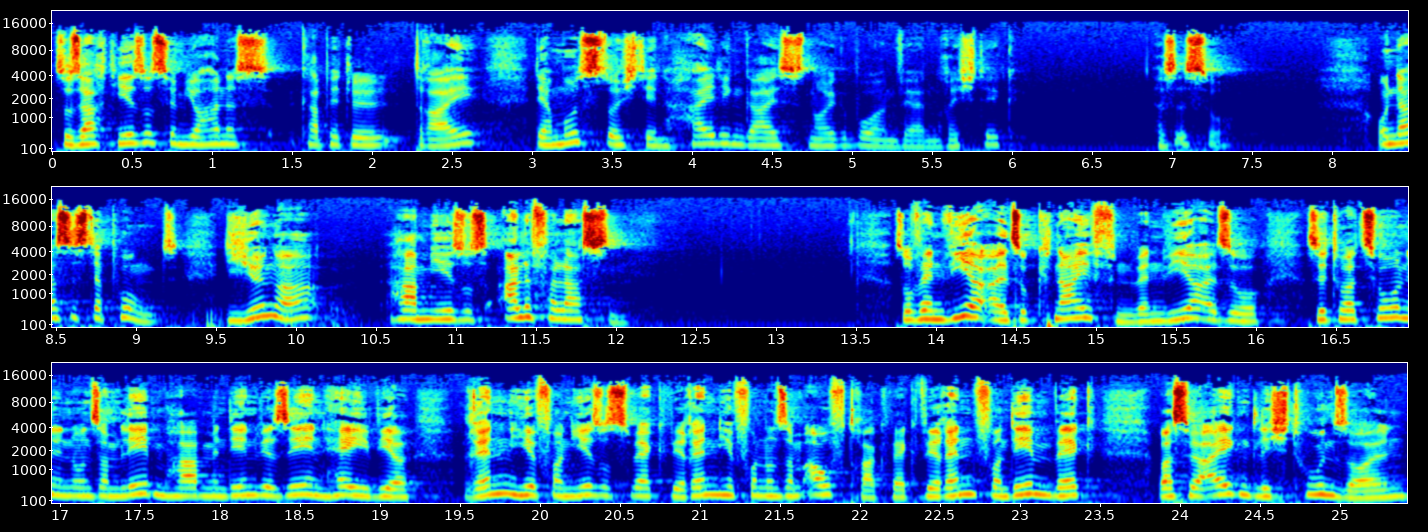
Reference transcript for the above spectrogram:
so sagt Jesus im Johannes Kapitel 3, der muss durch den Heiligen Geist neu geboren werden, richtig? Das ist so. Und das ist der Punkt. Die Jünger haben Jesus alle verlassen. So, wenn wir also kneifen, wenn wir also Situationen in unserem Leben haben, in denen wir sehen, hey, wir rennen hier von Jesus weg, wir rennen hier von unserem Auftrag weg, wir rennen von dem weg, was wir eigentlich tun sollen,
